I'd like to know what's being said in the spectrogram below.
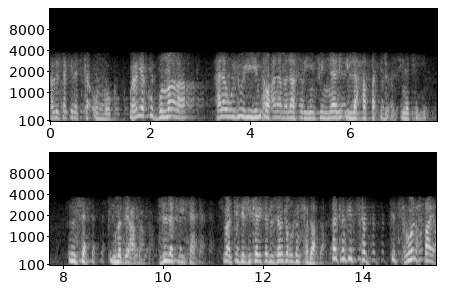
قال سكلتك أمك. وهل يكب النار على وجوههم أو على مناخرهم في النار إلا حصائد ألسنتهم؟ لسان كلمة في عظم زلة لسان. واحد كيدير شي كارثة بلسانه كيقول لك نسحبها لكن كيتسحب كيتسحبوا الحصاير.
